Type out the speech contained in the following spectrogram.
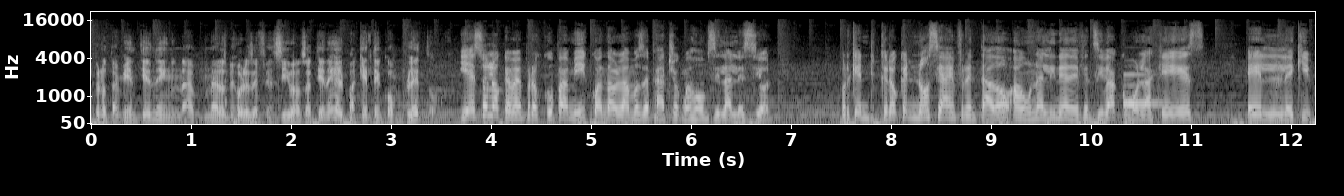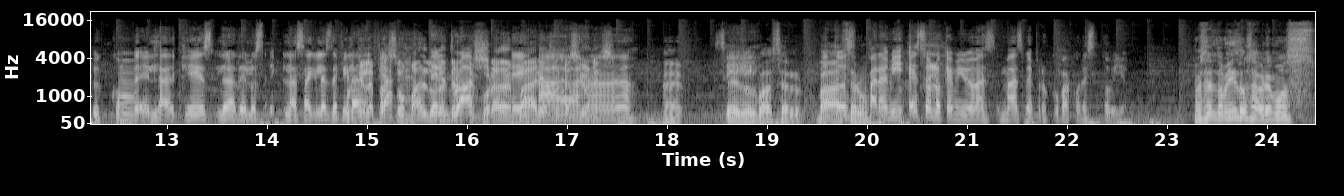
pero también tienen una, una de las mejores defensivas. O sea, tienen el paquete completo. Y eso es lo que me preocupa a mí cuando hablamos de Patrick Mahomes y la lesión. Porque creo que no se ha enfrentado a una línea defensiva como la que es el equipo, como la que es la de los, las Águilas de Porque Filadelfia. la pasó mal del durante la rush, temporada en eh, varias ocasiones. Eh, Sí. Eso va a ser, va a ser un para factor. mí, eso es lo que a mí más, más me preocupa con este tobillo. Pues el domingo sabremos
